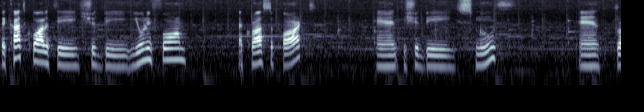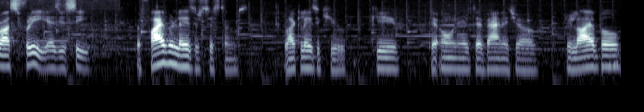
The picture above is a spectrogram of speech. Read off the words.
The cut quality should be uniform across the part and it should be smooth and dross free as you see. The fiber laser systems like LaserCube give the owners the advantage of reliable,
